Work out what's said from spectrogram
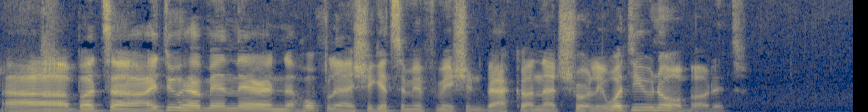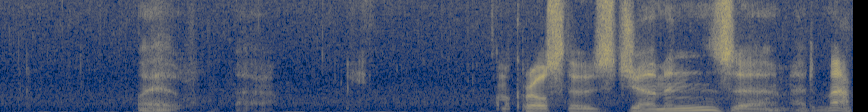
Uh, but uh, I do have men there, and hopefully I should get some information back on that shortly. What do you know about it? Well, uh, come across those Germans, uh, had a map.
